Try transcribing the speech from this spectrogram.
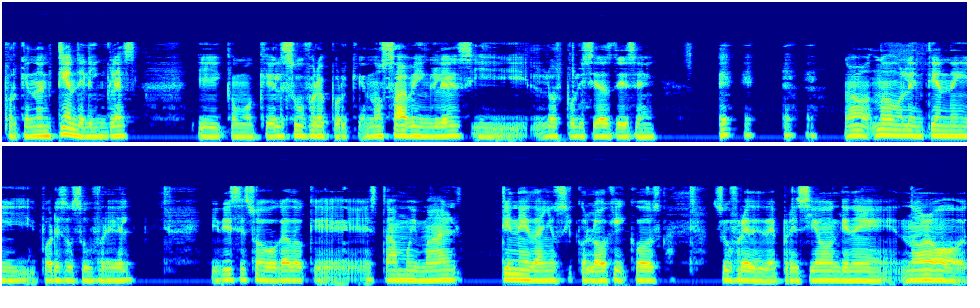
porque no entiende el inglés y como que él sufre porque no sabe inglés y los policías dicen eh, eh, eh, eh no, no le entienden y por eso sufre él. Y dice su abogado que está muy mal, tiene daños psicológicos, sufre de depresión, tiene, no,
